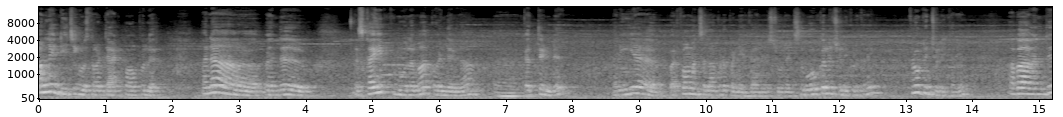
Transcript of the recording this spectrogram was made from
online teaching was not that popular ஆனால் வந்து ஸ்கைப் மூலமாக குழந்தைகள்லாம் கற்றுண்டு நிறைய பர்ஃபார்மன்ஸ் எல்லாம் கூட பண்ணியிருக்கேன் ஸ்டூடெண்ட்ஸ் வோக்கலும் சொல்லிக் கொடுக்குறேன் ஃப்ளூட்டும் சொல்லித்தரேன் அவள் வந்து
